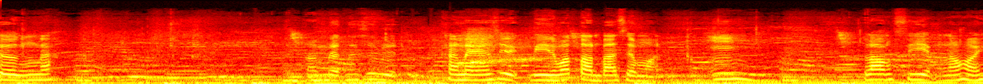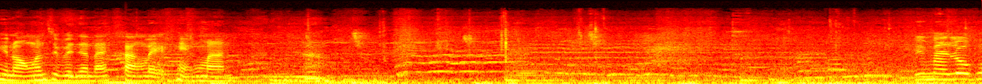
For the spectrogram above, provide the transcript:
หึงนะทำเด็ดในชีวิตครั้งแรกสิดีว่าตอนปลาแซลมอนอืมลองซิมเนาะพี่น้องมันสิเป็นจังไดครั้งแรกแหงมัน ปีใหม่โลกโพ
